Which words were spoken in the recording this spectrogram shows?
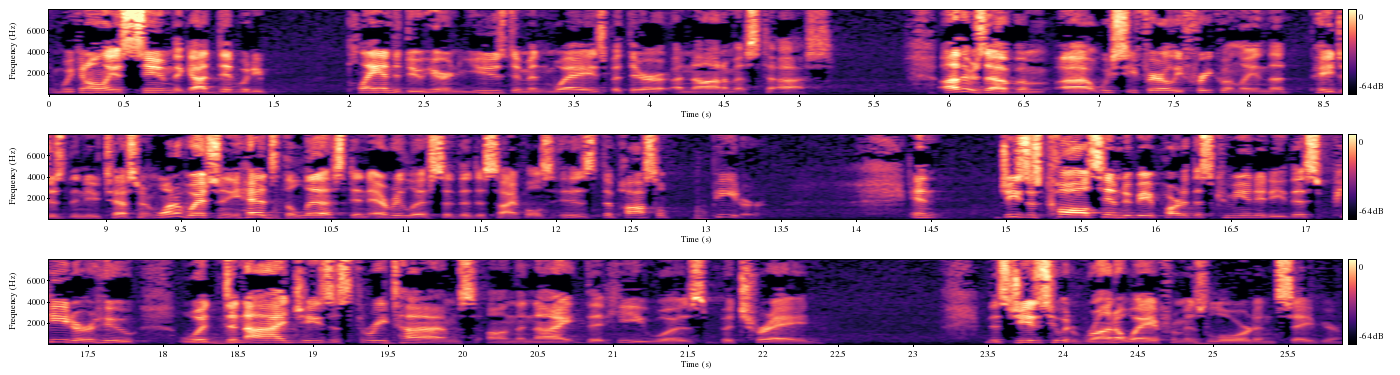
And we can only assume that God did what He planned to do here and used them in ways, but they're anonymous to us. Others of them uh, we see fairly frequently in the pages of the New Testament, one of which, and he heads the list in every list of the disciples, is the Apostle Peter. And Jesus calls him to be a part of this community. This Peter who would deny Jesus three times on the night that he was betrayed. This Jesus who would run away from his Lord and Savior.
